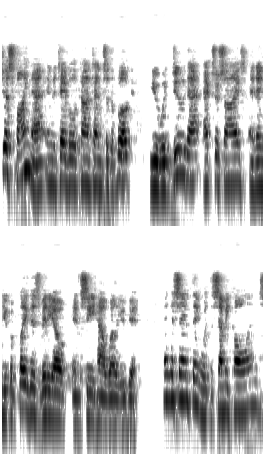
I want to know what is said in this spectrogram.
just find that in the table of contents of the book. You would do that exercise and then you could play this video and see how well you did. And the same thing with the semicolons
